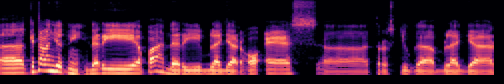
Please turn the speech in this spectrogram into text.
uh, kita lanjut nih dari apa? Dari belajar OS, uh, eh, terus juga belajar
